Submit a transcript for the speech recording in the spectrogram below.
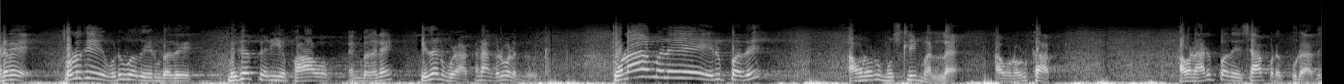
எனவே தொழுகையை விடுவது என்பது மிகப்பெரிய பாவம் என்பதனை இதன் ஊடாக நாங்கள் விளங்குகின்றோம். தொழாமலே இருப்பது அவன் ஒரு முஸ்லீம் அல்ல அவன் ஒரு காபி. அவன் அறுப்பதை சாப்பிடக்கூடாது.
